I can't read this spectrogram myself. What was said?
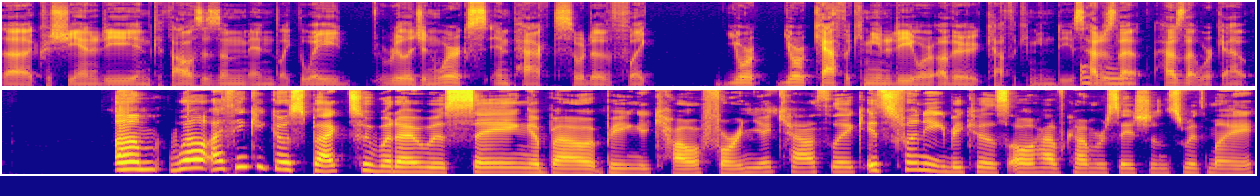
uh, christianity and catholicism and like the way religion works impact sort of like your your catholic community or other catholic communities mm-hmm. how does mm-hmm. that how does that work out um, well, I think it goes back to what I was saying about being a California Catholic. It's funny because I'll have conversations with my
